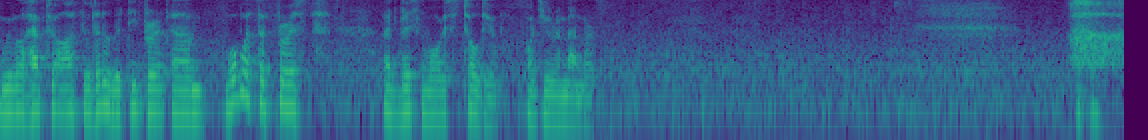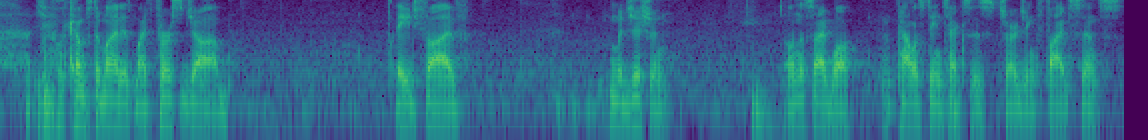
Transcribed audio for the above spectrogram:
we will have to ask you a little bit deeper. Um, what was the first that this voice told you? What do you remember? What comes to mind is my first job, age five, magician on the sidewalk in Palestine, Texas, charging five cents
